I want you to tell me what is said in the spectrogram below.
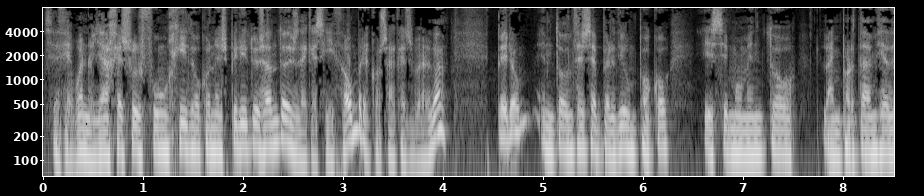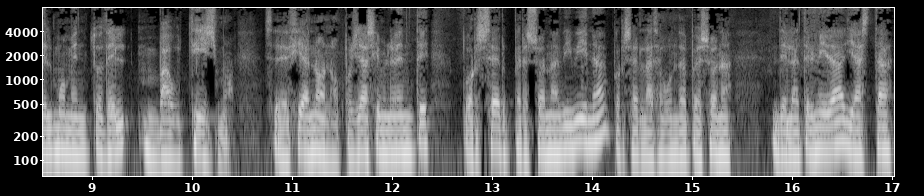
Se dice, bueno, ya Jesús fue ungido con Espíritu Santo desde que se hizo hombre, cosa que es verdad. Pero entonces se perdió un poco ese momento, la importancia del momento del bautismo. Se decía, no, no, pues ya simplemente por ser persona divina, por ser la segunda persona de la Trinidad, ya está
